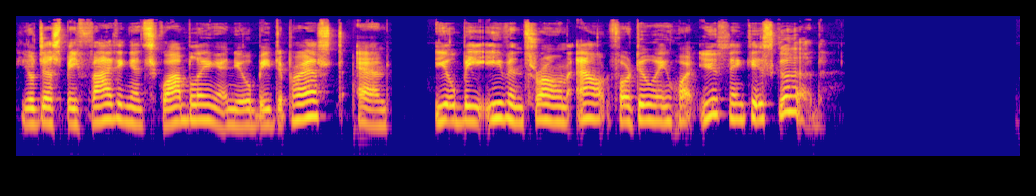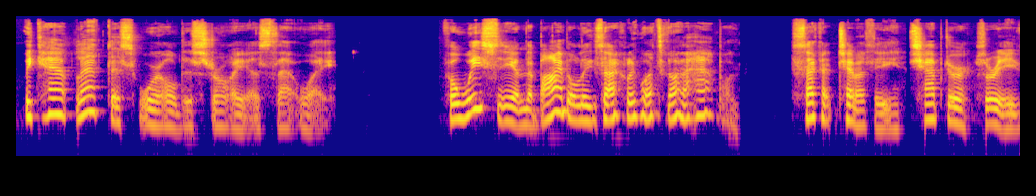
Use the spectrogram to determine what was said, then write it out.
You'll just be fighting and squabbling, and you'll be depressed, and you'll be even thrown out for doing what you think is good. We can't let this world destroy us that way. For we see in the Bible exactly what's going to happen. 2 Timothy chapter 3,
